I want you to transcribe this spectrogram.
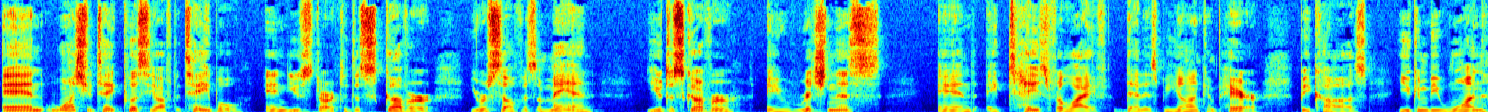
And once you take pussy off the table and you start to discover yourself as a man, you discover a richness and a taste for life that is beyond compare because you can be one,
